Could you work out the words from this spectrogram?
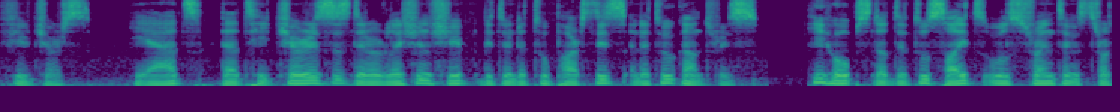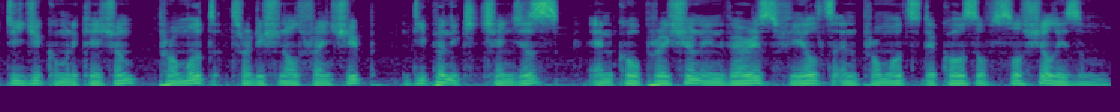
futures. He adds that he cherishes the relationship between the two parties and the two countries. He hopes that the two sides will strengthen strategic communication, promote traditional friendship, deepen exchanges and cooperation in various fields and promote the cause of socialism.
